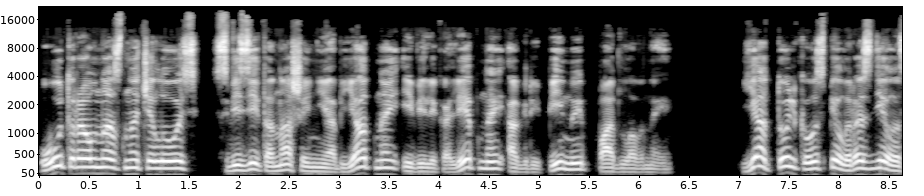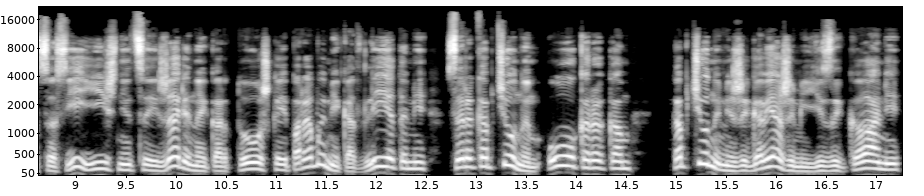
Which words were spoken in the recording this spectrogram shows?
Утро у нас началось с визита нашей необъятной и великолепной Агриппины Падловны. Я только успел разделаться с яичницей, жареной картошкой, паровыми котлетами, сырокопченым окороком, копчеными же говяжьими языками,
